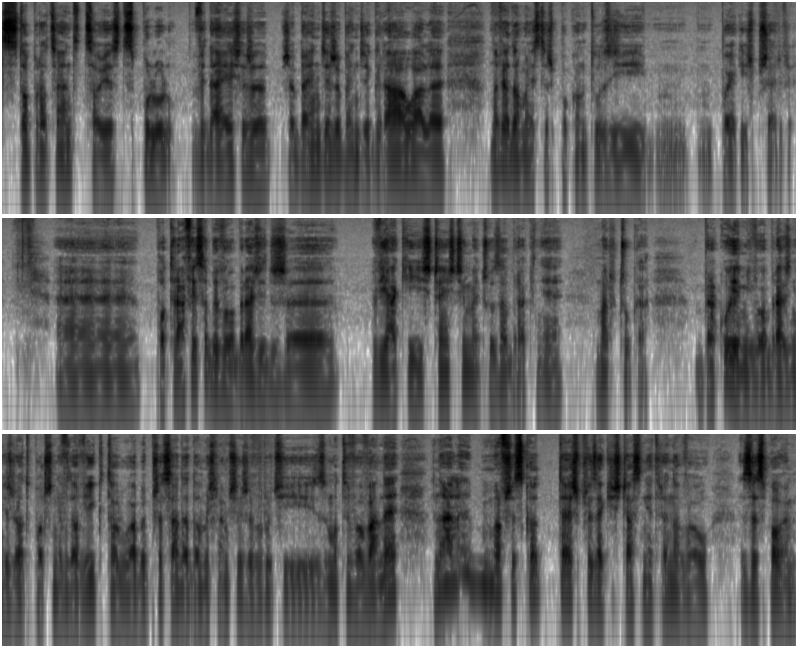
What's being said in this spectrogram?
100% co jest z Pululu. Wydaje się, że, że będzie, że będzie grał, ale no wiadomo, jest też po kontuzji, mm, po jakiejś przerwie. E, potrafię sobie wyobrazić, że w jakiejś części meczu zabraknie Marczuka. Brakuje mi wyobraźni, że odpocznie Wdowik, to byłaby przesada, domyślam się, że wróci zmotywowany, no ale mimo wszystko też przez jakiś czas nie trenował z zespołem,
